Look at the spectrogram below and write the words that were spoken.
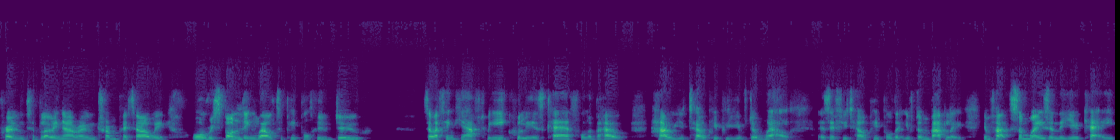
prone to blowing our own trumpet, are we? Or responding mm. well to people who do so I think you have to be equally as careful about how you tell people you've done well as if you tell people that you've done badly. In fact, some ways in the UK,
